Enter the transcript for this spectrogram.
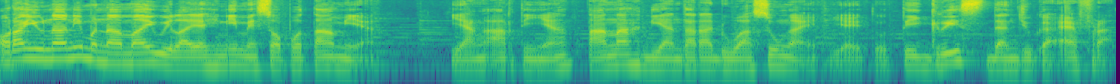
Orang Yunani menamai wilayah ini Mesopotamia, yang artinya tanah di antara dua sungai, yaitu Tigris dan juga Efrat.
